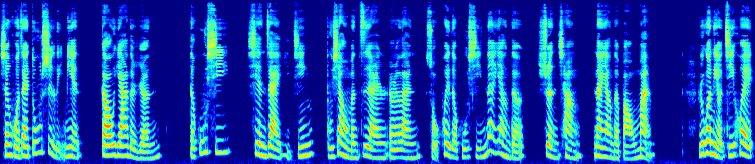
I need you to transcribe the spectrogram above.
生活在都市里面高压的人的呼吸，现在已经不像我们自然而然所会的呼吸那样的顺畅，那样的饱满。如果你有机会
